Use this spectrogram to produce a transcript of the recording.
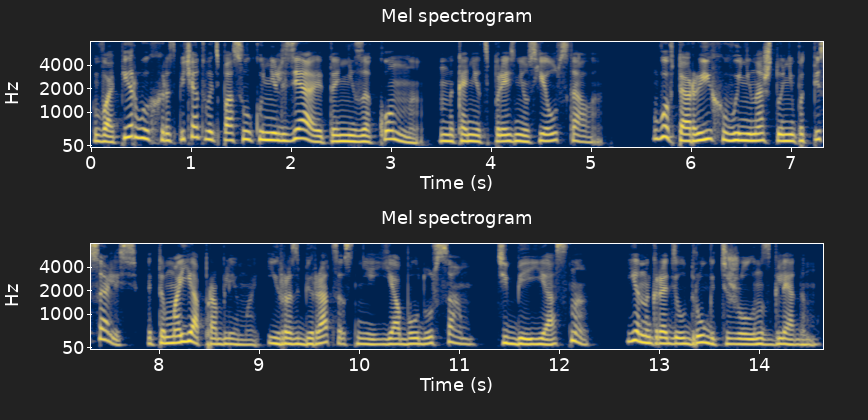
«Во-первых, распечатывать посылку нельзя, это незаконно», — наконец произнес я устало. «Во-вторых, вы ни на что не подписались. Это моя проблема, и разбираться с ней я буду сам. Тебе ясно?» Я наградил друга тяжелым взглядом.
